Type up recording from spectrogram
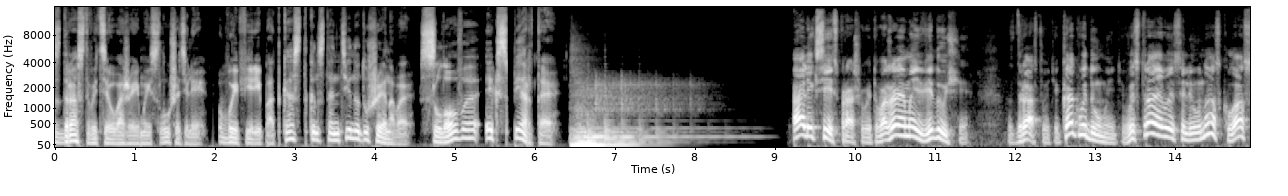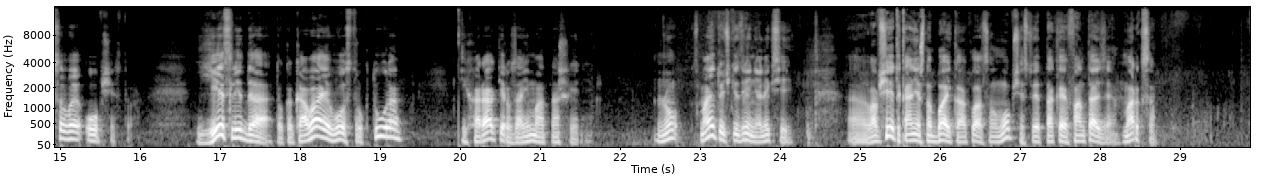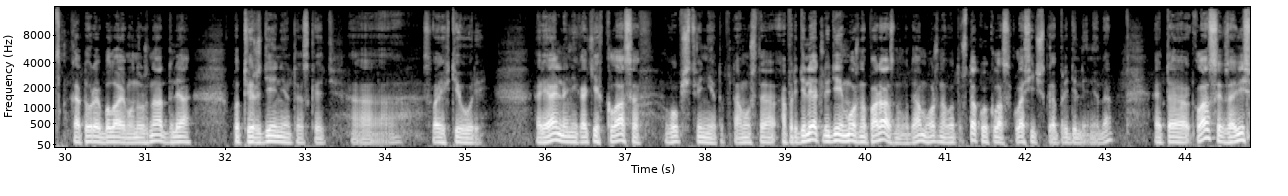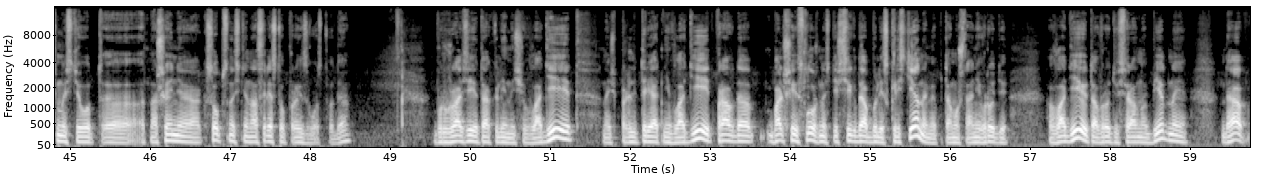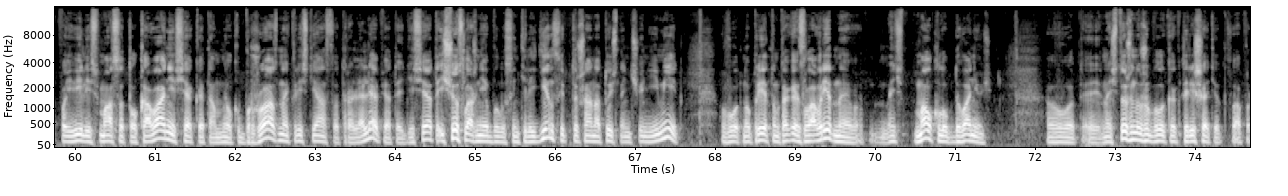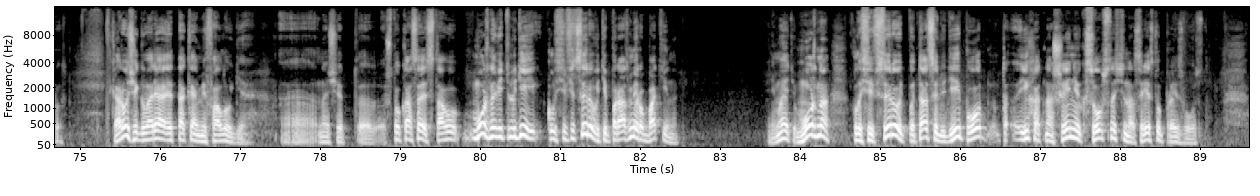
Здравствуйте, уважаемые слушатели! В эфире подкаст Константина Душенова «Слово эксперта». Алексей спрашивает, уважаемые ведущие, здравствуйте, как вы думаете, выстраивается ли у нас классовое общество? Если да, то какова его структура и характер взаимоотношений? Ну, с моей точки зрения, Алексей, э, вообще это, конечно, байка о классовом обществе, это такая фантазия Маркса – которая была ему нужна для подтверждения, так сказать, а, своих теорий. Реально никаких классов в обществе нету, потому что определять людей можно по-разному, да, можно, вот что такое класс, классическое определение, да, это классы в зависимости от э, отношения к собственности на средства производства, да, буржуазия так или иначе владеет, значит, пролетариат не владеет, правда, большие сложности всегда были с крестьянами, потому что они вроде владеют, а вроде все равно бедные. Да, появились масса толкований, всякое там мелкобуржуазное крестьянство, траля-ля, пятое, десятое. Еще сложнее было с интеллигенцией, потому что она точно ничего не имеет. Вот, но при этом такая зловредная, значит, мал клуб да вонюч. Вот, значит, тоже нужно было как-то решать этот вопрос. Короче говоря, это такая мифология. Э, значит, э, что касается того, можно ведь людей классифицировать и по размеру ботинок. Понимаете? Можно классифицировать, пытаться людей по их отношению к собственности на средства производства.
